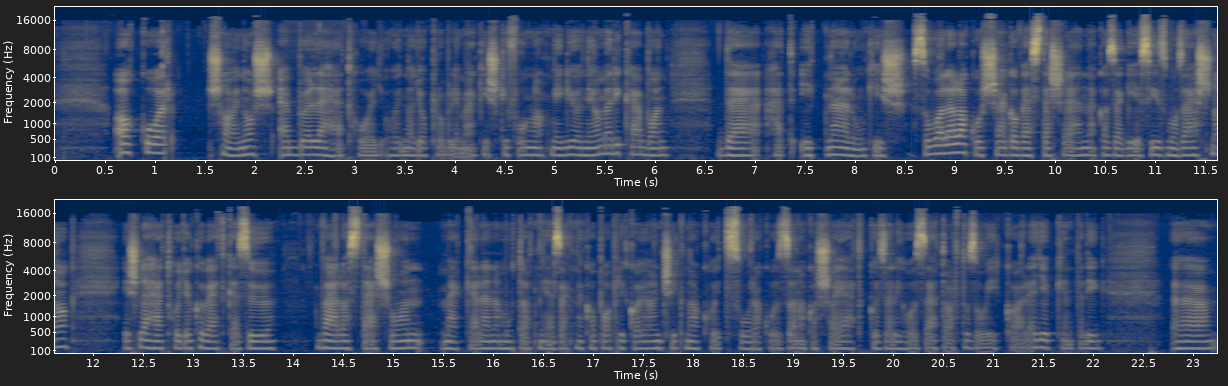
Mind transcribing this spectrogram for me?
akkor sajnos ebből lehet, hogy, hogy nagyobb problémák is ki fognak még jönni Amerikában, de hát itt nálunk is. Szóval a lakosság a vesztese ennek az egész izmozásnak, és lehet, hogy a következő választáson meg kellene mutatni ezeknek a paprika jancsiknak, hogy szórakozzanak a saját közeli hozzátartozóikkal. Egyébként pedig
